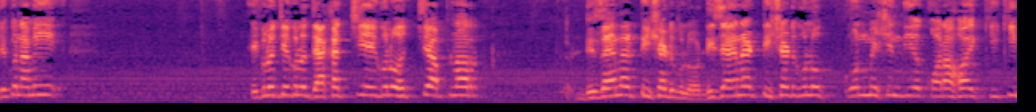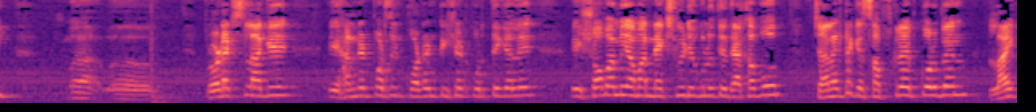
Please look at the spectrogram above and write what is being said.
দেখুন, আমি এগুলো যেগুলো দেখাচ্ছি, এগুলো হচ্ছে আপনার ডিজাইনার টি শার্টগুলো। ডিজাইনার টি শার্টগুলো কোন মেশিন দিয়ে করা হয়, কি কি প্রোডাক্টস লাগে, এই hundred percent cotton T shirt করতে গেলে, এই সব আমি আমার নেক্সট ভিডিওগুলোতে দেখাবো। চ্যানেলটাকে সাবস্ক্রাইব করবেন লাইক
